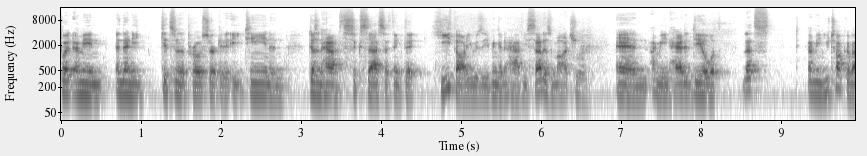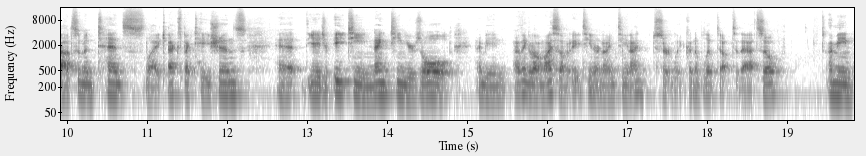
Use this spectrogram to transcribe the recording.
But I mean, and then he gets into the pro circuit at 18 and doesn't have the success I think that he thought he was even going to have. He said as much, hmm. and I mean, had to deal with that's. I mean, you talk about some intense like expectations at the age of 18, 19 years old. I mean, I think about myself at 18 or 19, I certainly couldn't have lived up to that. So, I mean,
